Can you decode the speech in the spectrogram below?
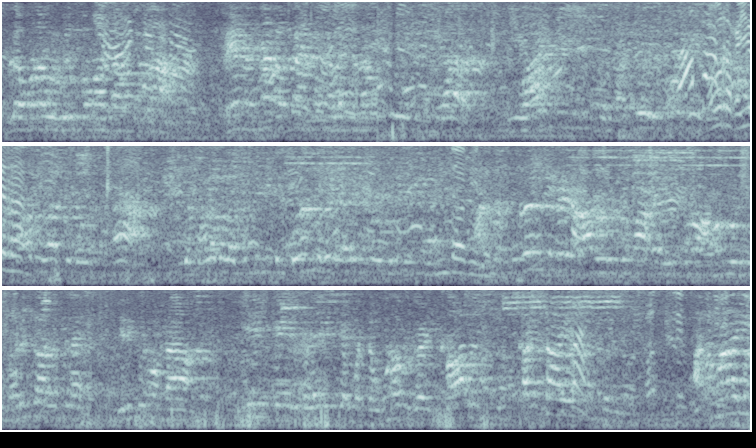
உள்ள உணவு விருப்பமா சாப்பிடலாம்? வேணும்னா ரசாயன கலந்து நீ கையறா பல பல அன்பாபியில் குழந்தைகள் ஆரோக்கியமாக இருக்கணும். அவங்களுடைய வருங்காலத்துல இருக்கணும்னா இயற்கையில் விளைவிக்கப்பட்ட உணவுகள் காலத்துக்கு கட்டாயம். அந்த மாதிரி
